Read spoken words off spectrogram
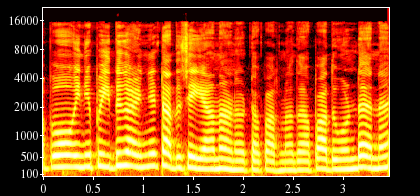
അപ്പോൾ ഇനിയിപ്പോൾ ഇത് കഴിഞ്ഞിട്ട് അത് ചെയ്യാമെന്നാണ് കേട്ടോ പറഞ്ഞത്. അപ്പോൾ അതുകൊണ്ട് തന്നെ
